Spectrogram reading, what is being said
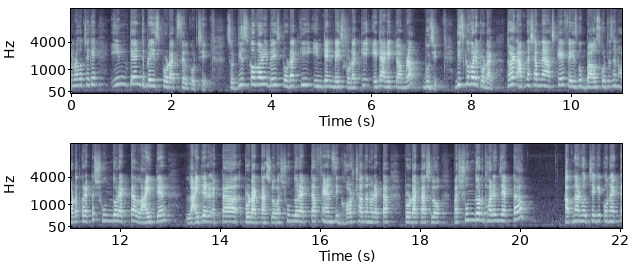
আমরা হচ্ছে কি ইনটেন্ট বেস প্রোডাক্ট সেল করছি? সো ডিসকভারি বেস প্রোডাক্ট কি ইনটেন্ট বেস প্রোডাক্ট কি, এটা আগে একটু আমরা বুঝি। ডিসকভারি প্রোডাক্ট ধরেন আপনার সামনে আজকে ফেসবুক ব্রাউজ করতেছেন, হঠাৎ করে একটা সুন্দর একটা লাইটের লাইটের একটা প্রোডাক্ট আসলো বা সুন্দর একটা ফ্যান্সি ঘর সাজানোর একটা প্রোডাক্ট আসলো বা সুন্দর ধরেন যে একটা আপনার হচ্ছে কি কোনো একটা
